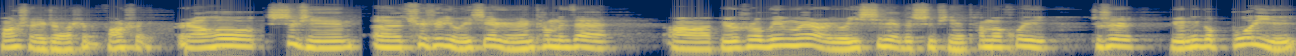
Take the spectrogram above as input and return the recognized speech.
防水主要是防水。然后视频，呃，确实有一些人他们在。啊、比如说 WinWare 有一系列的视频，他们会就是有那个玻璃，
